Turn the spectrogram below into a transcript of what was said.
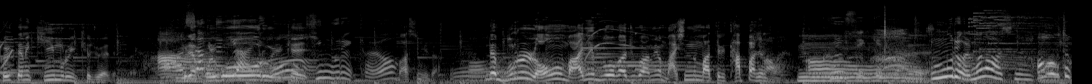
그럴 때면 김으로 익혀줘야 거예요. 아, 삶는 게 골고루 아니고 이렇게 김으로 익혀요? 맞습니다. 근데 물을 너무 많이 부어가지고 하면 맛있는 맛들이 다 빠져나와요. 그럴 수 있겠다. 네. 국물이 얼마나 맛있는지. 아우 저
